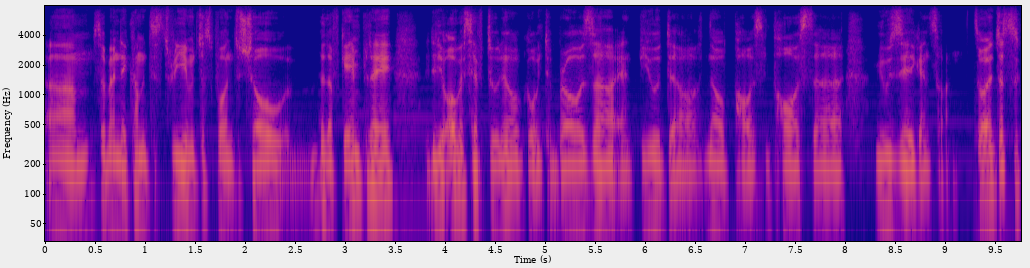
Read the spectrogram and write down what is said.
Um, so when they come into stream and just want to show a bit of gameplay, you always have to you know go into browser and mute or you know pause pause uh, music and so on. So it's just a,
